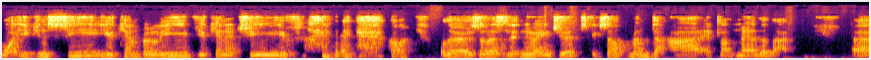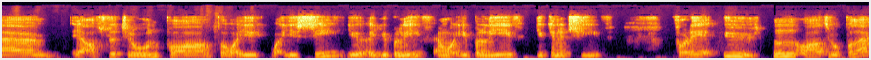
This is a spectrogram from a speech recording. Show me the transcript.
What you can see, you can believe, you can achieve. og Det høres jo nesten litt New Age ut, ikke sant? men det er et eller annet med det der. Uh, jeg har absolutt troen på, på what, you, what you see, you, you believe, and what you believe, you can achieve. Fordi uten å ha tro på det,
